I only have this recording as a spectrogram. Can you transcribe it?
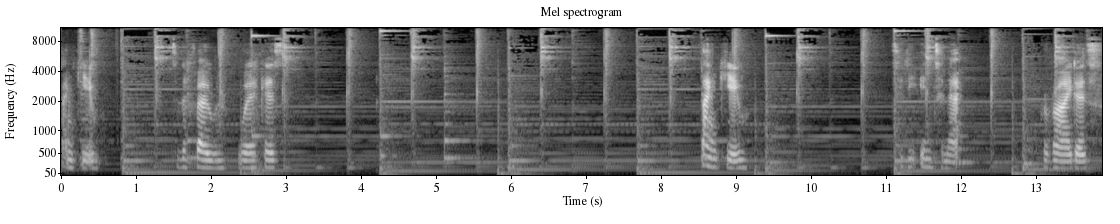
Thank you to the phone workers. Thank you to the internet providers.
